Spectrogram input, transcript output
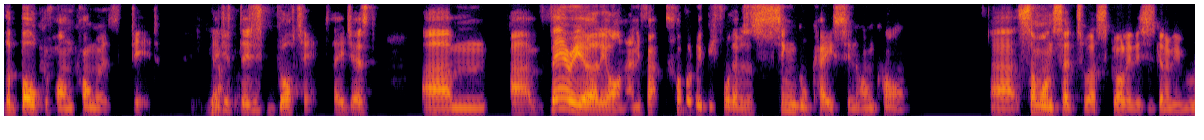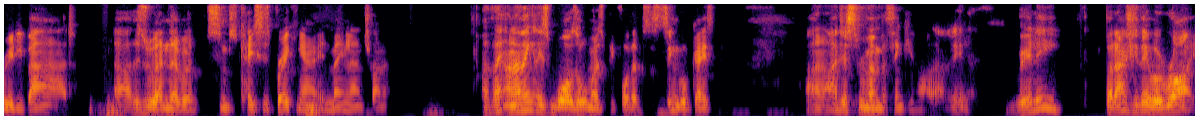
the bulk of Hong Kongers did. They yeah. just they just got it. They just um, uh, very early on, and in fact, probably before there was a single case in Hong Kong, uh, someone said to us, "Golly, this is going to be really bad." Mm-hmm. Uh, this was when there were some cases breaking out in mainland China. I think, and I think this was almost before there was a single case. And I just remember thinking, oh, you know, really? But actually, they were right.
